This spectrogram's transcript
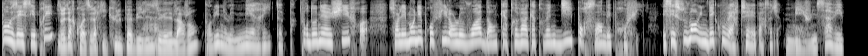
poser ses prix? Ça veut dire quoi? Ça veut dire qu'il culpabilise de gagner de l'argent? Pour lui, ne le mérite pas. Pour donner un chiffre, sur les monnaies profils, on le voit dans 80 à 90% des profils. Et c'est souvent une découverte chez les personnes. Mais je ne savais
